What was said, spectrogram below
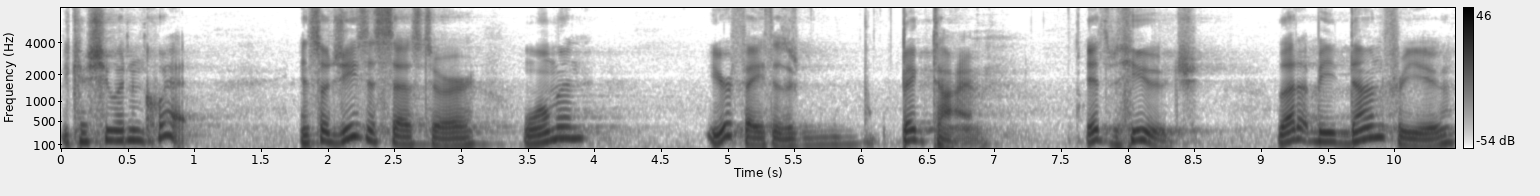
Because she wouldn't quit. And so Jesus says to her, Woman, your faith is big time. It's huge. Let it be done for you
